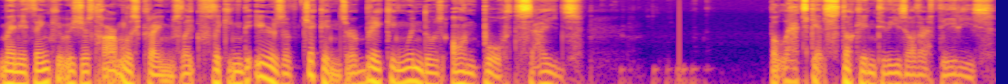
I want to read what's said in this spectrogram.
Many think it was just harmless crimes like flicking the ears of chickens or breaking windows on both sides. But let's get stuck into these other theories.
